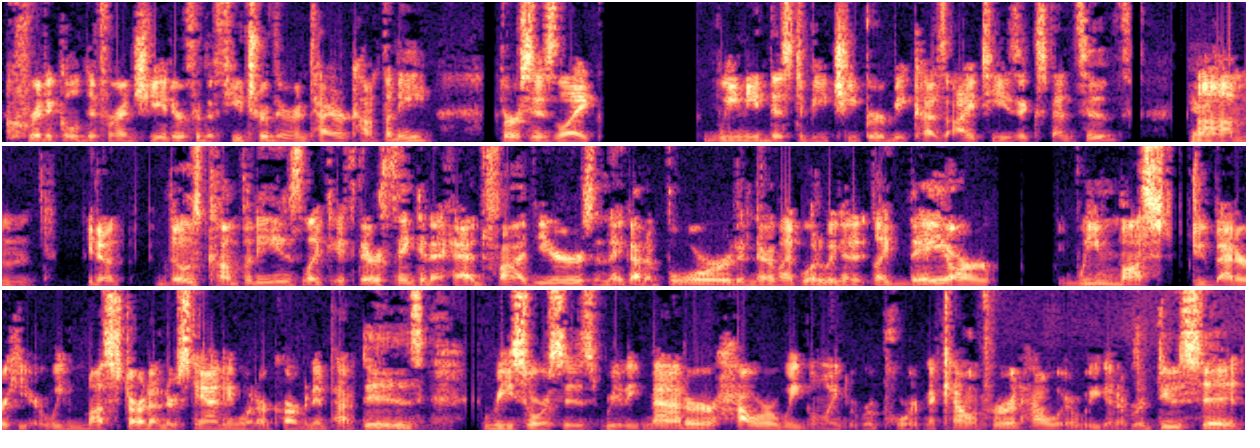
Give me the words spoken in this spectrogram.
critical differentiator for the future of their entire company versus like, we need this to be cheaper because IT is expensive. Yeah. Um, you know, those companies, like if they're thinking ahead five years and they got a board and they're like, what are we going to, like, they are, we must do better here. We must start understanding what our carbon impact is. Resources really matter. How are we going to report and account for it? How are we going to reduce it?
